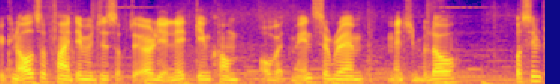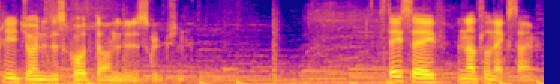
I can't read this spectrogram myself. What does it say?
You can also find images of the early and late game comp over at my Instagram, mentioned below, or simply join the Discord down in the description. Stay safe and until next time.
